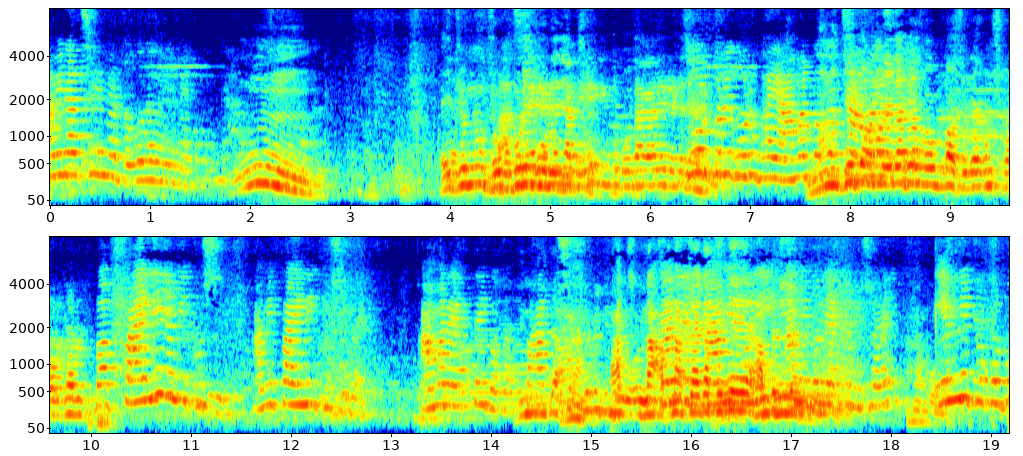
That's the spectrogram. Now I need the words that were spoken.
আমি রাজশাহী মেয়ে তো গোদাগাড়ি মেয়ে হুম। এই জন্য যোগ করে গরু জোর করে গরু ভাই আমার কথা মানে হচ্ছে যেহেতু আমার এলাকার লোক বাসুক এখন সরকার বা পাইলেই আমি খুশি আমি পাইলেই খুশি ভাই। আমার একটাই কথা কি পাঁচ- না আপনার জায়গা আমি থেকে বলি- আপনি এমনি প্রকল্প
